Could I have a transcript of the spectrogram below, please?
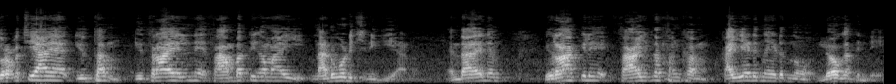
തുടർച്ചയായ യുദ്ധം ഇസ്രായേലിനെ സാമ്പത്തികമായി നടുവൊടിച്ചിരിക്കുകയാണ്. എന്തായാലും ഇറാഖിലെ സായുധ സംഘം കയ്യടി നേടുന്നു ലോകത്തിന്റെ.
